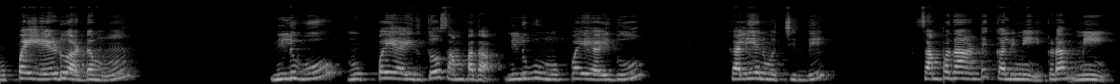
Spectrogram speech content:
ముప్పై ఏడు అడ్డము. నిలువు ముప్పై ఐదుతో సంపద. నిలువు ముప్పై ఐదు కలి అని వచ్చింది. సంపద అంటే కలిమి. ఇక్కడ మీ.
